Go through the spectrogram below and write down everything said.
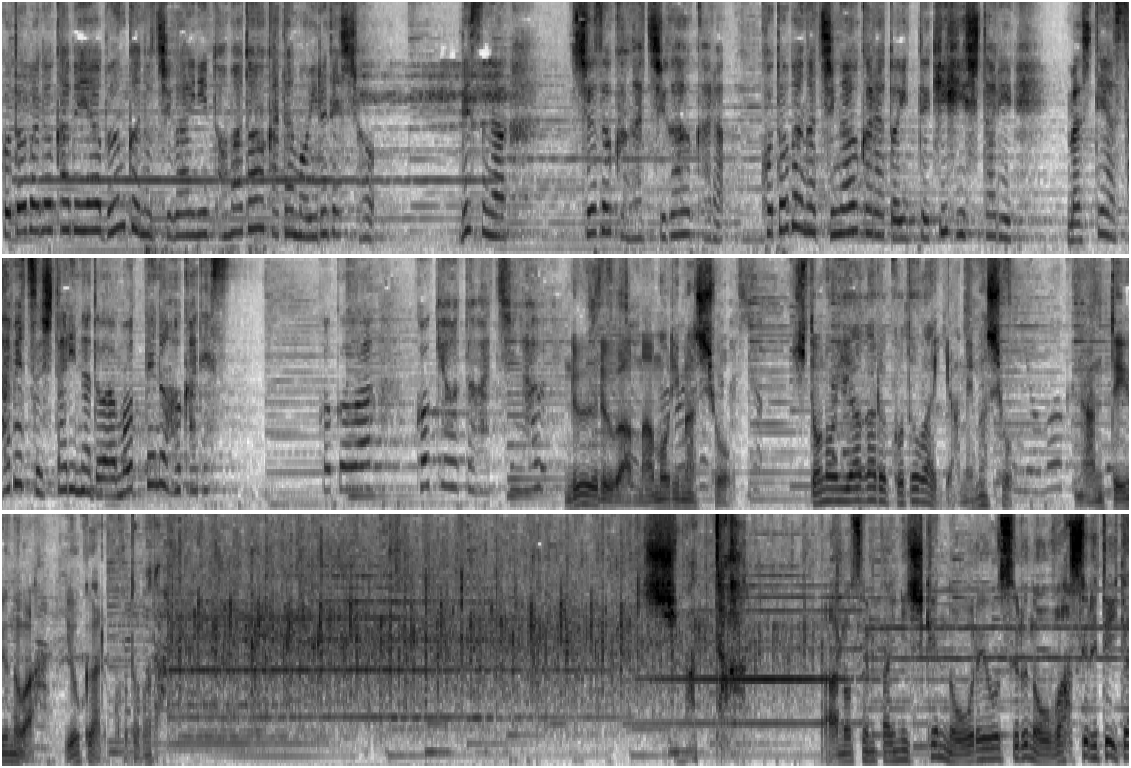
言葉の壁や文化の違いに戸惑う方もいるでしょうですが種族が違うから言葉が違うからといって忌避したりましてや差別したりなどはもってのほかです。ここは故郷とは違う。ルールは守りましょう。人の嫌がることはやめましょう。なんていうのはよくある言葉だ。しまった。あの先輩に試験のお礼をするのを忘れていた。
